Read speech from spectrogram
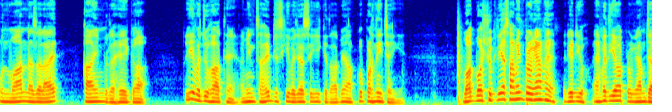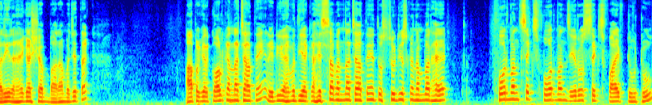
عنوان نظر آئے، قائم رہے گا۔ تو یہ وجوہات ہیں۔ امین صاحب، جس کی وجہ سے یہ کتابیں آپ کو پڑھنی چاہیے۔ بہت بہت شکریہ سامعین، پروگرام ہے ریڈیو احمدیہ اور پروگرام جاری رہے گا شب بارہ بجے تک۔ آپ اگر کال کرنا چاہتے ہیں، ریڈیو احمدیہ کا حصہ بننا چاہتے ہیں، تو اسٹوڈیوز کا نمبر ہے four one six four one zero six five two two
